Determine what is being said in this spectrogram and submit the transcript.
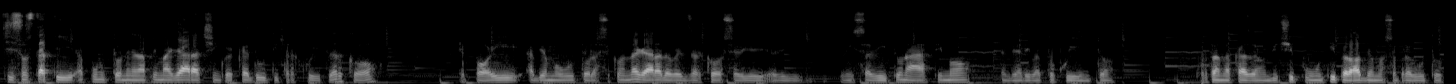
ci sono stati appunto nella prima gara 5 caduti, tra cui Zarco, e poi abbiamo avuto la seconda gara dove Zarco si è rinsavito un attimo è arrivato quinto, portando a casa 11 punti, però abbiamo sempre avuto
